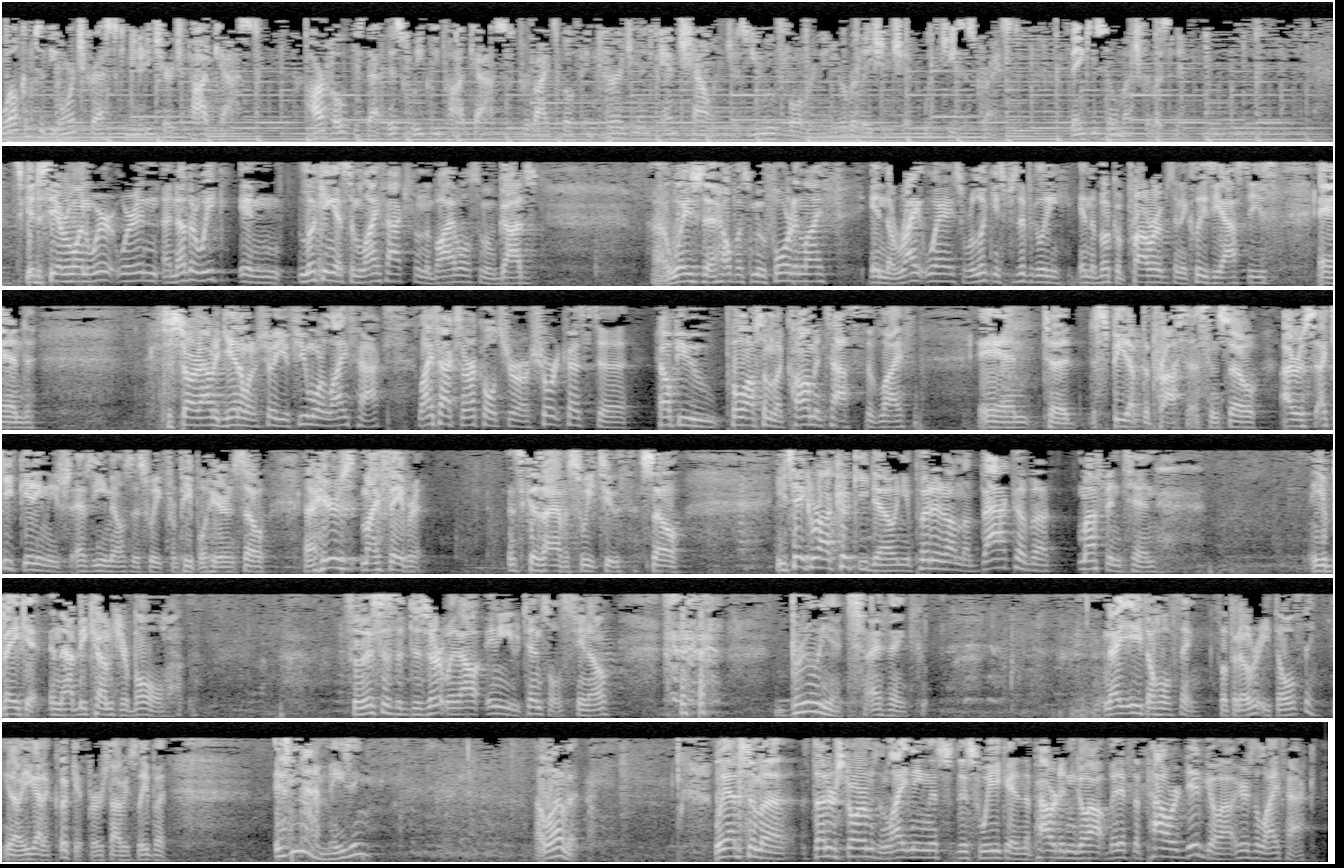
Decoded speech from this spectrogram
Welcome to the Orangecrest Community Church podcast. Our hope is that this weekly podcast provides both encouragement and challenge as you move forward in your relationship with Jesus Christ. Thank you so much for listening. It's good to see everyone. We're, we're in another week in looking at some life hacks from the Bible, some of God's uh, ways to help us move forward in life in the right way. So we're looking specifically in the book of Proverbs and Ecclesiastes. And to start out again, I want to show you a few more life hacks. Life hacks in our culture are shortcuts to help you pull off some of the common tasks of life and to, to speed up the process. And so I, res- I keep getting these as emails this week from people here. And so uh, here's my favorite. It's because I have a sweet tooth. So you take raw cookie dough and you put it on the back of a muffin tin and you bake it, and that becomes your bowl. So this is a dessert without any utensils, you know? Brilliant, I think. Now you eat the whole thing. Flip it over, eat the whole thing. You know, you gotta cook it first, obviously, but isn't that amazing? I love it. We had some uh, thunderstorms and lightning this this week, and the power didn't go out. But if the power did go out, here's a life hack.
